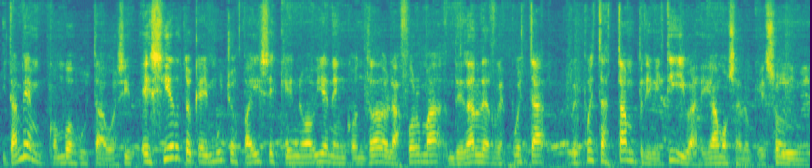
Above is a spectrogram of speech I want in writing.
y también con vos, Gustavo. Es decir, es cierto que hay muchos países que no habían encontrado la forma de darle respuesta, respuestas tan primitivas, digamos, a lo que son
